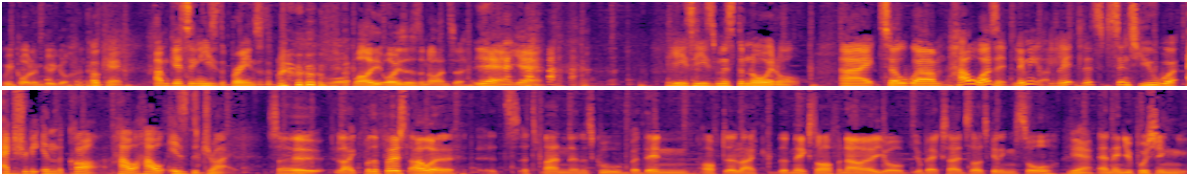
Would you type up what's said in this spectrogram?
we call him Google. Okay, I'm guessing he's the brains of the group. well, well, he always has an answer. yeah, yeah. He's he's Mr. Know It All. All right. So um, how was it? Let me let, let's since you were actually in the car. How how is the drive? So, like for the first hour, it's it's fun and it's cool. But then after like the next half an hour, your your backside starts getting sore. Yeah. And then you're pushing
